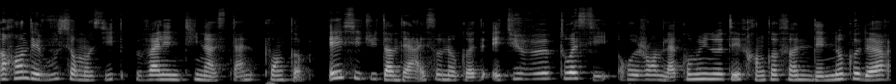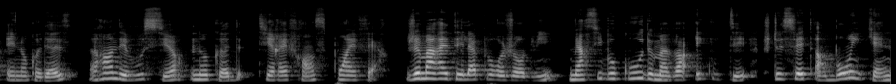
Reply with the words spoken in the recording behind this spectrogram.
rendez-vous sur mon site valentinastan.com. Et si tu t'intéresses au no-code et tu veux toi aussi rejoindre la communauté francophone des no-codeurs et no-codeuses, rendez-vous sur nocode-france.fr. Je m'arrêter là pour aujourd'hui. Merci beaucoup de m'avoir écouté. Je te souhaite un bon week-end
